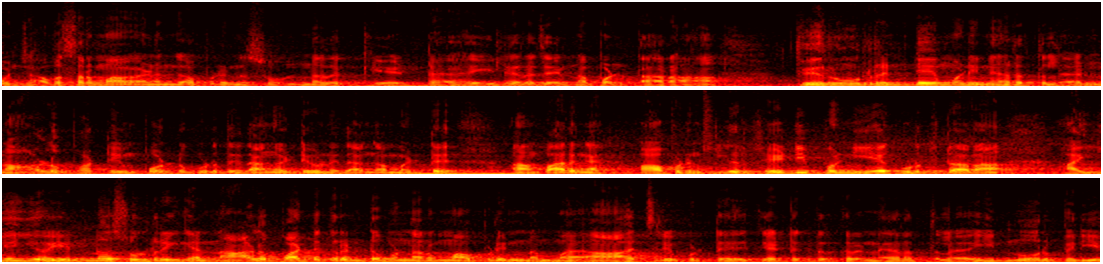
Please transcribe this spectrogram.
கொஞ்சம் அவசரமாக வேணுங்க அப்படின்னு சொன்னதை கேட்ட இளையராஜா என்ன பண்ணிட்டாராம்? வெறும் ரெண்டே மணி நேரத்தில் நாலு பாட்டையும் போட்டு கொடுத்து இதாங்க டியூன் இதாங்க மெட்டு ஆ பாருங்க அப்படின்னு சொல்லி ரெடி பண்ணியே கொடுத்துட்டாராம். ஐயையோ என்ன சொல்கிறீங்க நாலு பாட்டுக்கு ரெண்டு மணி நேரமா அப்படின்னு நம்ம ஆச்சரியப்பட்டு கேட்டுக்கிட்டு இருக்கிற நேரத்தில் இன்னொரு பெரிய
